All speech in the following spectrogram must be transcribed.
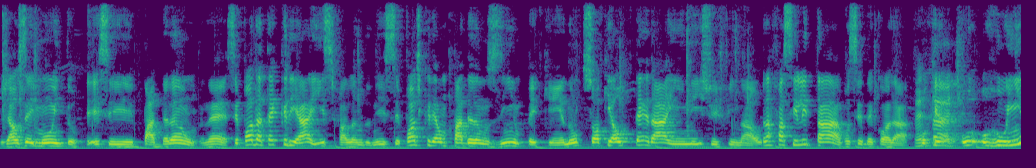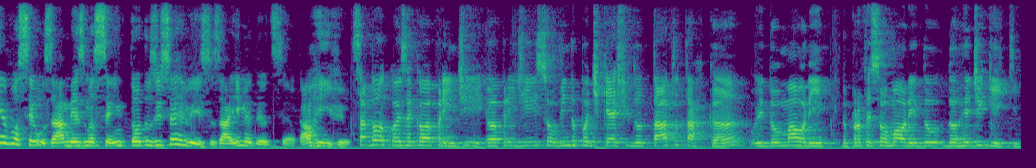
já usei muito esse padrão, né? Você pode até criar isso falando nisso, você pode criar um padrãozinho pequeno, só que alterar início e final, pra facilitar você decorar. Verdade. Porque o, o ruim é você usar a mesma senha em todos os serviços. Aí, meu Deus do céu, tá horrível. Sabe uma coisa que eu aprendi? Eu aprendi isso ouvindo o podcast do Tato Tarkan e do Mauri, do professor Mauri do, do Rede Geek.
